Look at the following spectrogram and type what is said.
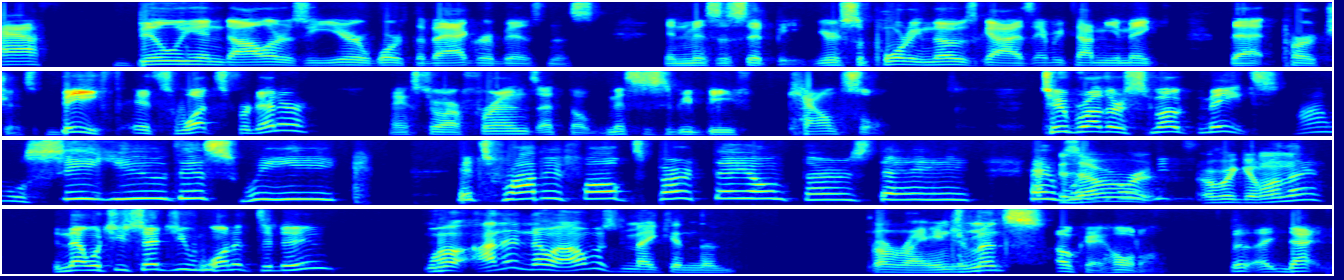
half billion dollars a year worth of agribusiness in Mississippi. You're supporting those guys every time you make that purchase. Beef, it's what's for dinner, thanks to our friends at the Mississippi Beef Council. Two Brothers Smoked Meats. I will see you this week. It's Robbie Falk's birthday on Thursday. And Is that where we're, are we going there? Isn't that what you said you wanted to do? Well, I didn't know I was making the arrangements. Okay, hold on. Uh, That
